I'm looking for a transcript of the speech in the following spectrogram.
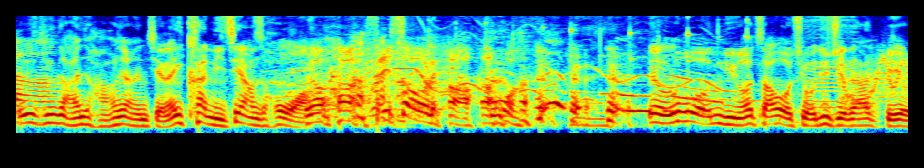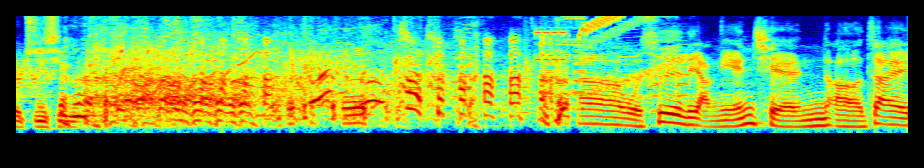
我就听着很好像很简单，一看你这样子，哇，谁受得了？哇，如果我女儿找我去，我就觉得她别有居心。呃，我是两年前呃在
